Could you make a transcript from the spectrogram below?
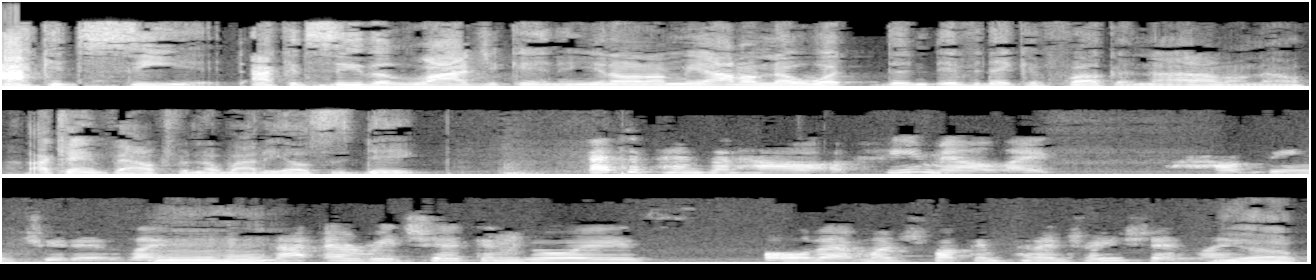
I could see it. I could see the logic in it. You know what I mean? I don't know what, the, if they can fuck or not. I don't know. I can't vouch for nobody else's dick. That depends on how a female likes how being treated. Like, Mm-hmm. not every chick enjoys all that much fucking penetration. Like, Yep.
